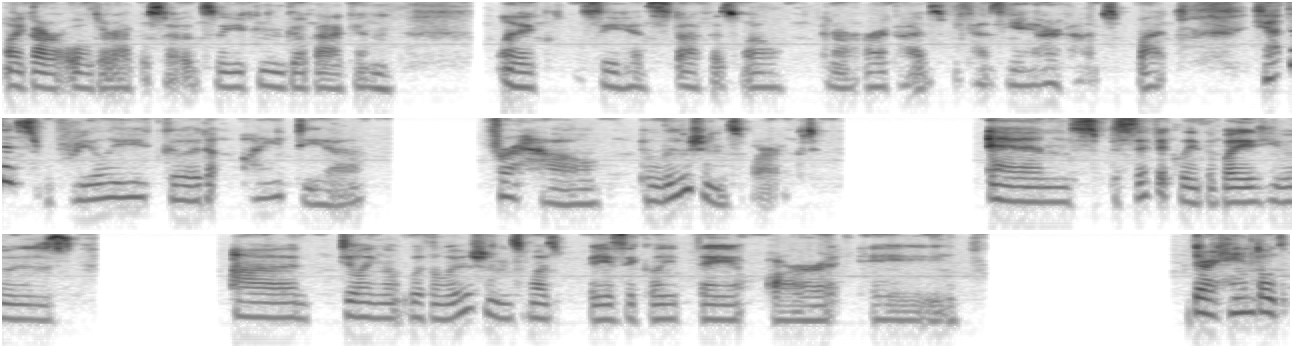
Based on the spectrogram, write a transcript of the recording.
like our older episodes. So you can go back and like see his stuff as well in our archives because he archives. But he had this really good idea for how illusions worked. And specifically, the way he was uh, dealing with illusions was basically they are a they're handled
